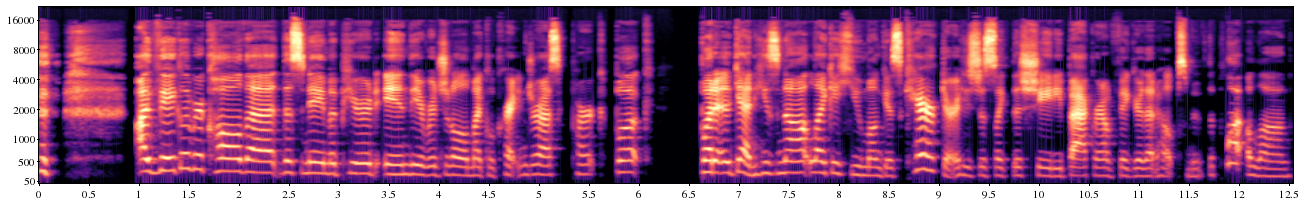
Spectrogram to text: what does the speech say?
I vaguely recall that this name appeared in the original Michael Crichton Jurassic Park book. But again, he's not like a humongous character. He's just like this shady background figure that helps move the plot along.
